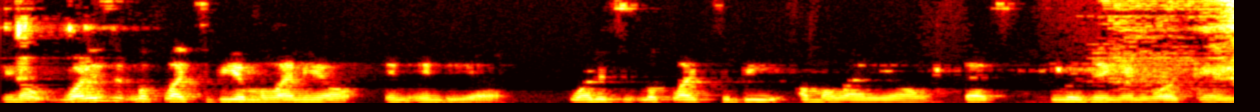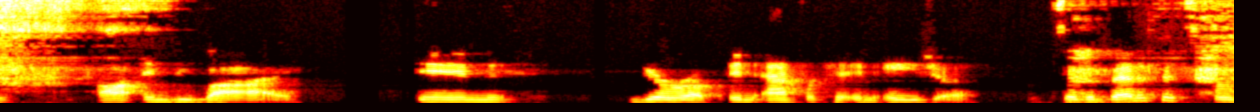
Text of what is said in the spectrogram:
You know, what does it look like to be a millennial in India? What does it look like to be a millennial that's living and working uh, in Dubai, in Europe, in Africa, in Asia. So the benefits for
